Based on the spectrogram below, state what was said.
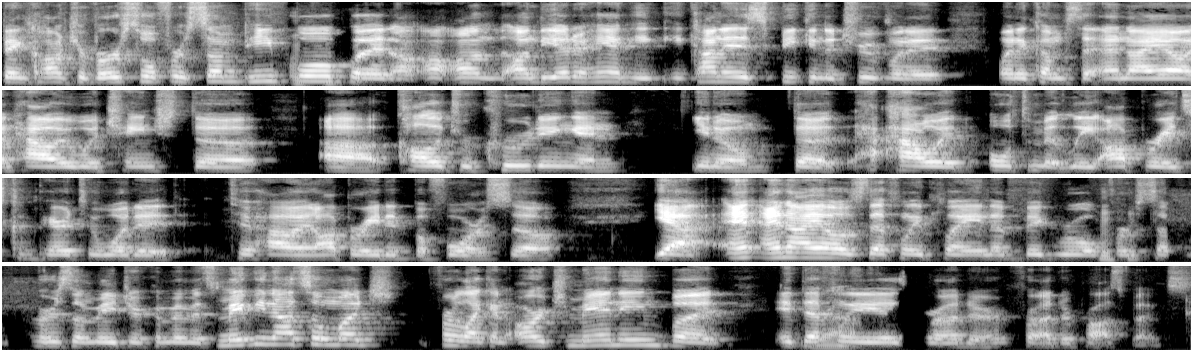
been controversial for some people, but on on the other hand, he, he kind of is speaking the truth when it when it comes to NIL and how it would change the uh, college recruiting and you know the how it ultimately operates compared to what it to how it operated before. So yeah, and NIL is definitely playing a big role for some for some major commitments. Maybe not so much for like an Arch Manning, but it definitely right. is for other for other prospects.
